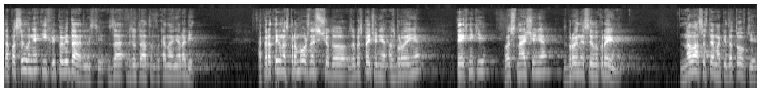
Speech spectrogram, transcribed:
та посилення їх відповідальності за результатом виконання робіт. Оперативна спроможність щодо забезпечення озброєння, техніки, оснащення Збройних сил України. Нова система підготовки,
